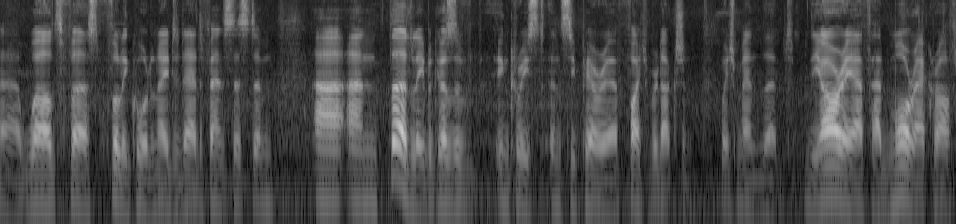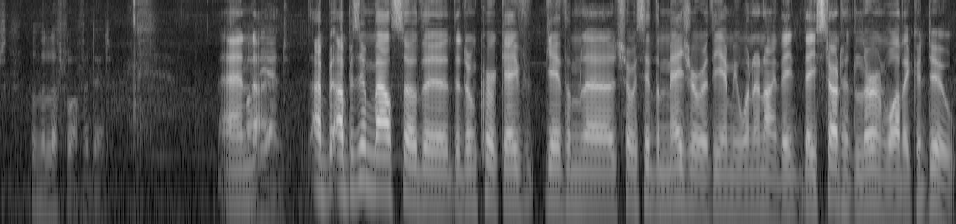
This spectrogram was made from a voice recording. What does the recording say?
uh, world's first fully coordinated air defense system, uh, and thirdly because of increased and superior fighter production, which meant that the RAF had more aircraft than the Luftwaffe did. And by the I- end. I, I presume also the, the Dunkirk gave gave them the shall we say the measure of the ME 109. They they started to learn what they could do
